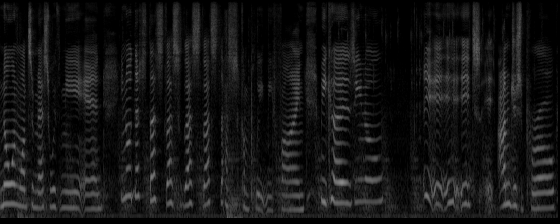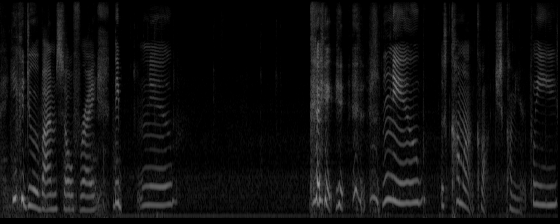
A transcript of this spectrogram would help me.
No one wants to mess with me, and you know that's that's that's that's that's that's completely fine because you know it, it, it's it, I'm just a pro. He could do it by himself, right? They noob. noob. Let's come on, come on, just come here, please.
